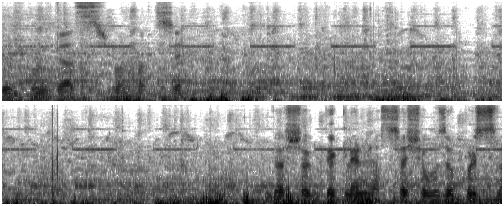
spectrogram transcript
সুন্দর ফুল গাছ সব হচ্ছে দর্শক দেখলেন, রাজশাহী সবুজ পরিচ্ছন্ন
